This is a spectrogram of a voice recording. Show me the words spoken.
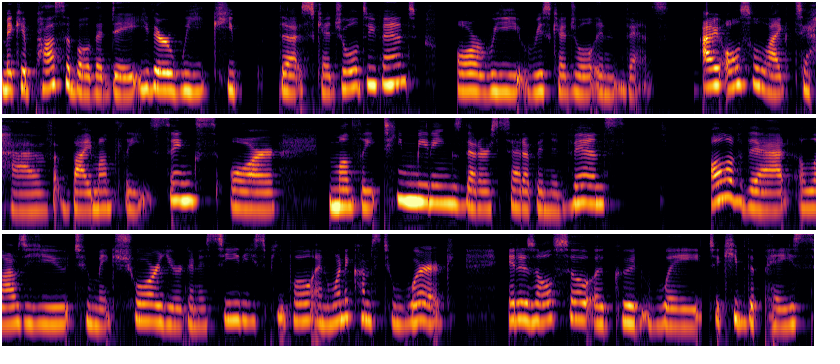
make it possible that day, either we keep the scheduled event or we reschedule in advance. I also like to have bi monthly syncs or monthly team meetings that are set up in advance all of that allows you to make sure you're going to see these people. And when it comes to work, it is also a good way to keep the pace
